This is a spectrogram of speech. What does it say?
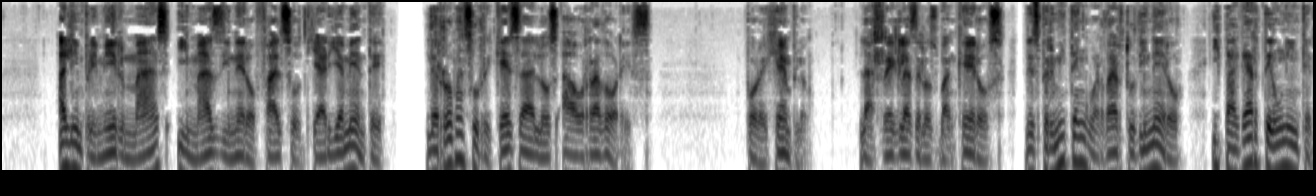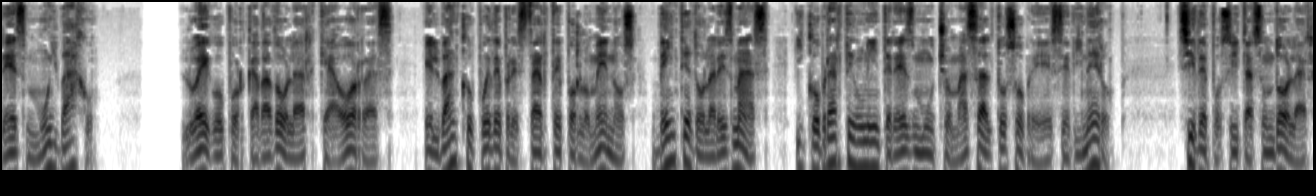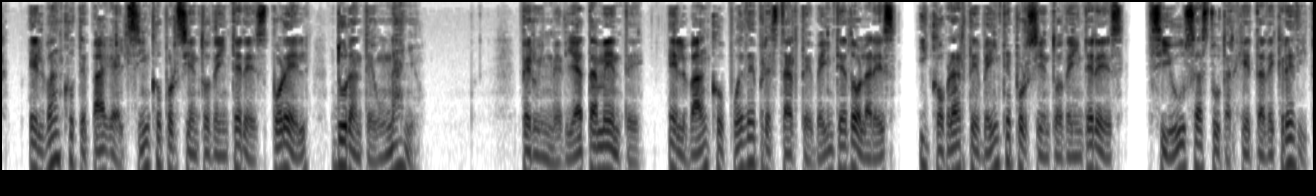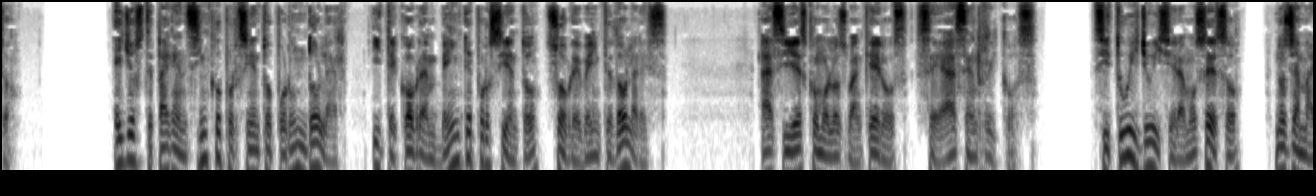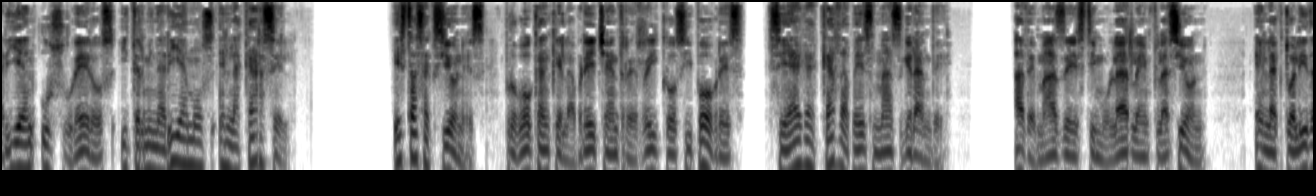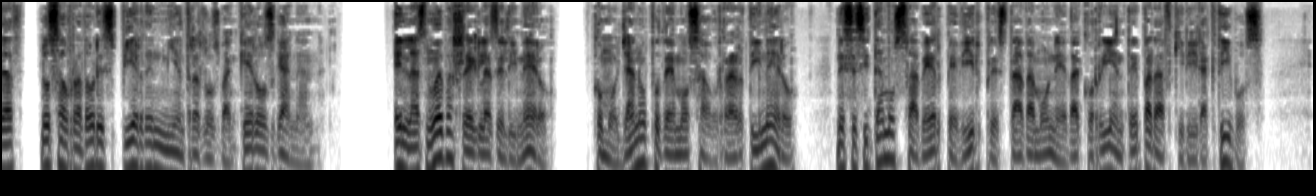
Al imprimir más y más dinero falso diariamente, le roban su riqueza a los ahorradores. Por ejemplo, las reglas de los banqueros les permiten guardar tu dinero y pagarte un interés muy bajo. Luego, por cada dólar que ahorras, el banco puede prestarte por lo menos 20 dólares más y cobrarte un interés mucho más alto sobre ese dinero. Si depositas un dólar, el banco te paga el 5% de interés por él durante un año. Pero inmediatamente, el banco puede prestarte 20 dólares y cobrarte 20% de interés si usas tu tarjeta de crédito. Ellos te pagan 5% por un dólar y te cobran 20% sobre 20 dólares. Así es como los banqueros se hacen ricos. Si tú y yo hiciéramos eso, nos llamarían usureros y terminaríamos en la cárcel. Estas acciones provocan que la brecha entre ricos y pobres se haga cada vez más grande. Además de estimular la inflación, en la actualidad los ahorradores pierden mientras los banqueros ganan. En las nuevas reglas del dinero, como ya no podemos ahorrar dinero, necesitamos saber pedir prestada moneda corriente para adquirir activos.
